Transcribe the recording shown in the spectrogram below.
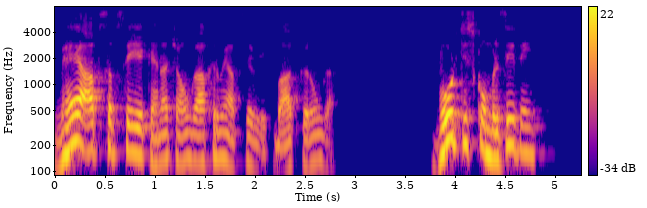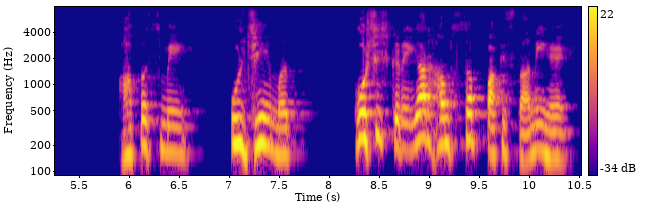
मैं आप सबसे ये कहना चाहूँगा, आखिर में आपसे एक बात करूँगा। वोट जिसको मर्ज़ी दें, आपस में उलझे मत। कोशिश करें, यार हम सब पाकिस्तानी हैं,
